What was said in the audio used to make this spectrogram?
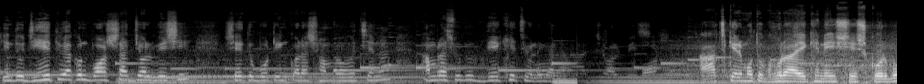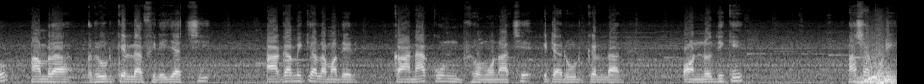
কিন্তু যেহেতু এখন বর্ষার জল বেশি, সেহেতু বোটিং করা সম্ভব হচ্ছে না। আমরা শুধু দেখে চলে গেলাম। জল বেশি। আজকের মতো ঘোরা এখানেই শেষ করব। আমরা রুরকেল্লা ফিরে যাচ্ছি। আগামীকাল আমাদের কানাকুন ভ্রমণ আছে। এটা রুরকেল্লার অন্যদিকে। আশা করি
